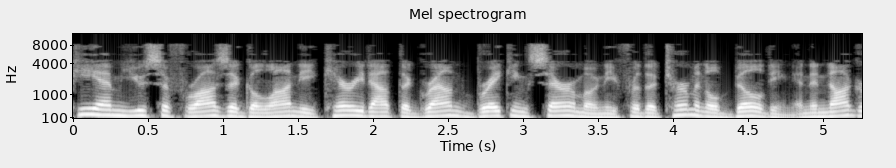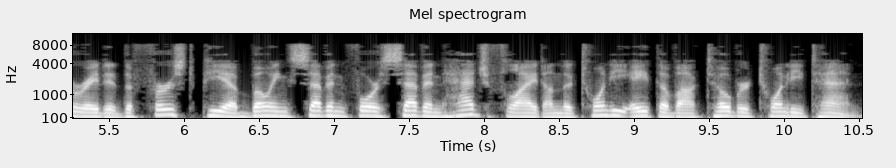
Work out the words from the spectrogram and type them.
PM Yusuf Raza Gilani carried out the ground-breaking ceremony for the terminal building and inaugurated the first PIA Boeing 747 Hajj flight on 28 October 2010.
